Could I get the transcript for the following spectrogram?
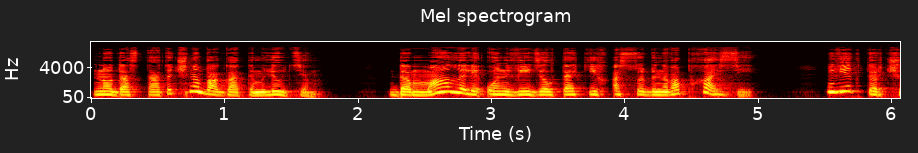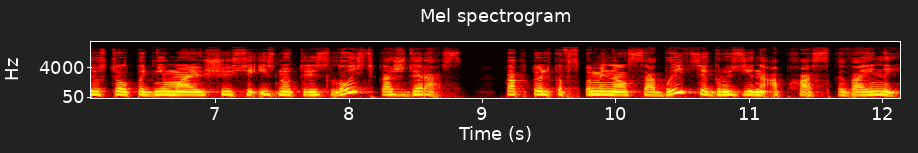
но достаточно богатым людям. Да мало ли он видел таких, особенно в Абхазии. Виктор чувствовал поднимающуюся изнутри злость каждый раз, как только вспоминал события грузино-абхазской войны.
